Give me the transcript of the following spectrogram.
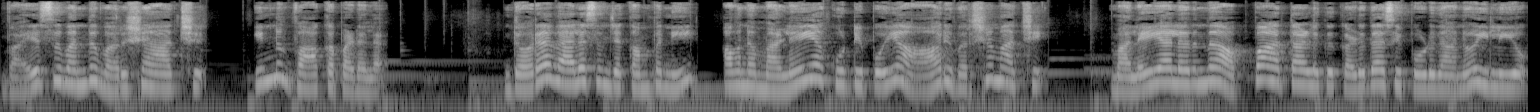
வயசு வந்து வருஷம் ஆச்சு. இன்னும் வாக்கப்படல. தொரை வேலை செஞ்ச கம்பெனி அவனை மலேயா கூட்டி போய் ஆறு வருஷம் ஆச்சு மலேயால இருந்து அப்பா அத்தாளுக்கு கடுதாசி போடுதானோ இல்லையோ?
